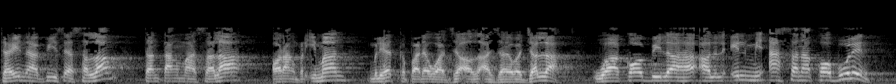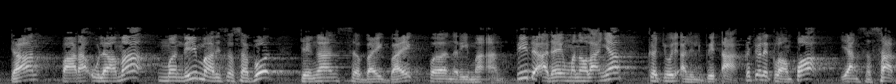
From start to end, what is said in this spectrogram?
dari Nabi SAW tentang masalah orang beriman melihat kepada wajah Allah azza wa jalla. Wa qabilaha alul ilmi ahsana qabulin. Dan para ulama menerima hadis tersebut dengan sebaik-baik penerimaan. Tidak ada yang menolaknya kecuali ahli bid'ah, kecuali kelompok yang sesat.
